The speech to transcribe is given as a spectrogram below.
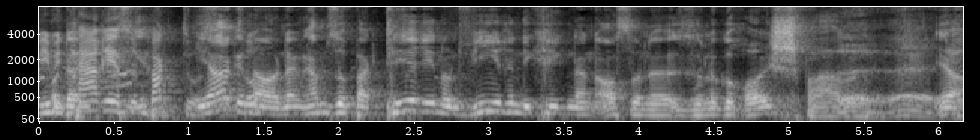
Wie mit Karies und Baktus. Ja, und so. genau. Und dann haben so Bakterien und Viren, die kriegen dann auch so eine, so eine Geräuschfarbe. Ja.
